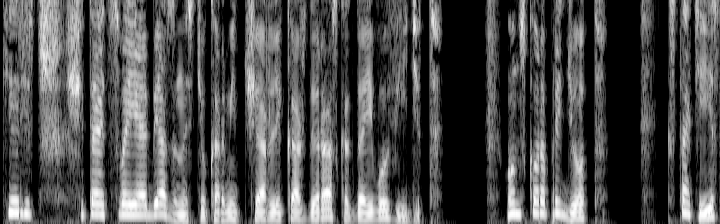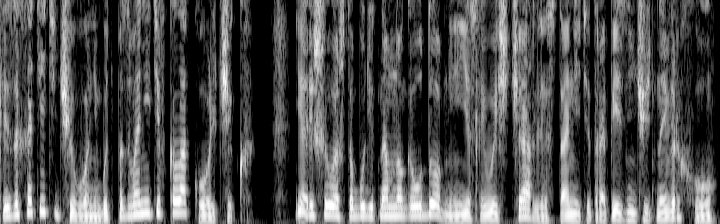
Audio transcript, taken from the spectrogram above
«Керридж считает своей обязанностью кормить Чарли каждый раз, когда его видит. Он скоро придет. Кстати, если захотите чего-нибудь, позвоните в колокольчик. Я решила, что будет намного удобнее, если вы с Чарли станете трапезничать наверху».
